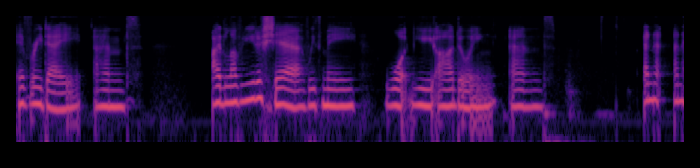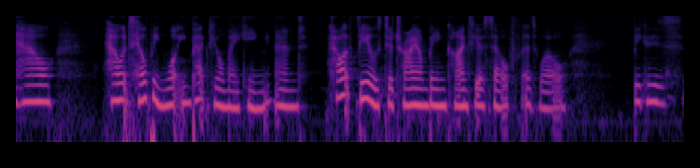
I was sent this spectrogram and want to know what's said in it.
every day. And I'd love you to share with me what you are doing and and and how how it's helping, what impact you're making and how it feels to try on being kind to yourself as well. Because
